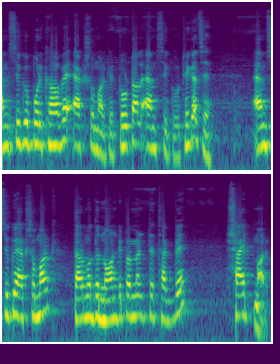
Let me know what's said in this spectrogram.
এমসিকিউ পরীক্ষা হবে একশো মার্কের টোটাল এমসিকিউ ঠিক আছে? এমসিকিউ একশো মার্ক তার মধ্যে নন ডিপার্টমেন্টে থাকবে ষাট মার্ক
